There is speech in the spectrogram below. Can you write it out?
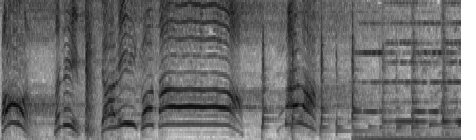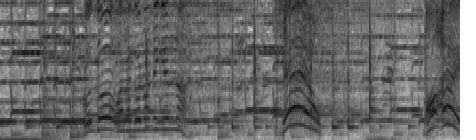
Por Senim dari kota Malang untuk waranggono ningirna. Siap Oh eh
